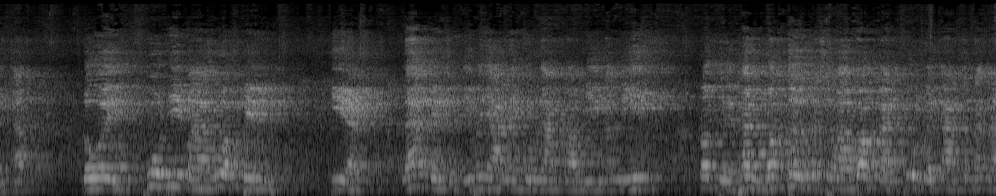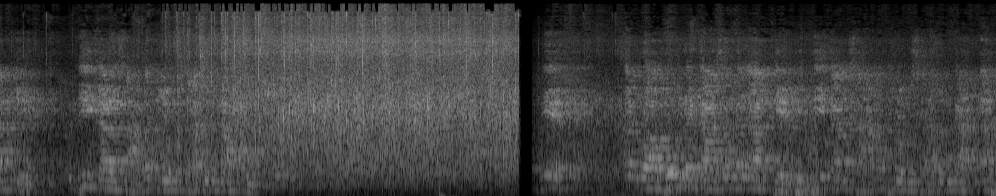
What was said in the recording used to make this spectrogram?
นะครับ โดยผู้ที่มาร่วมเป็นเกียรติและเป็นสกขีพยานในคุณงามความดีครั้งนี้ ก็คือท่านดรกัสมาป้องกันผู้อำนวยการสำนักงานเขตพื้นที่การศึกษามัธยมศึกษาบึงการเทศท่านรองผู้อำนวยการสำนักงานเขตพื้นที่การศึกษามัธยมศึกษาบึงการครับ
